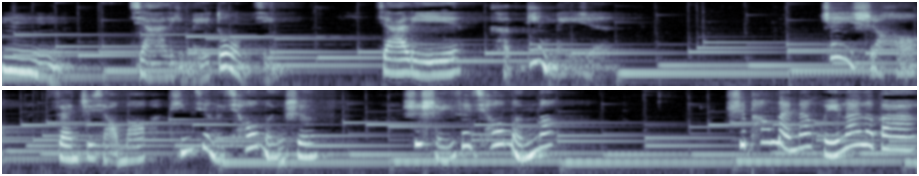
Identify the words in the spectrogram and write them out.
嗯，家里没动静，家里肯定没人。这时候，三只小猫听见了敲门声，是谁在敲门呢？是胖奶奶回来了吧？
